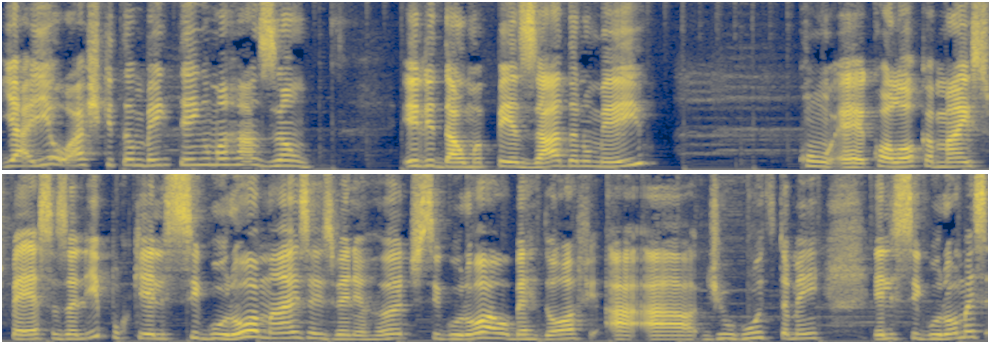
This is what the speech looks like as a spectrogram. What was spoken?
E aí eu acho que também tem uma razão. Ele dá uma pesada no meio com, é, coloca mais peças ali, porque ele segurou mais a Svenja Hutt, segurou a Oberdorf, a, a Jill Ruth também ele segurou, mas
